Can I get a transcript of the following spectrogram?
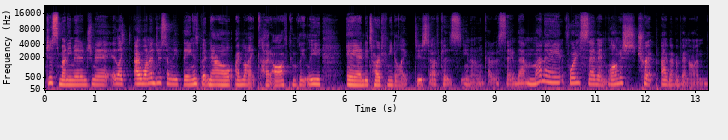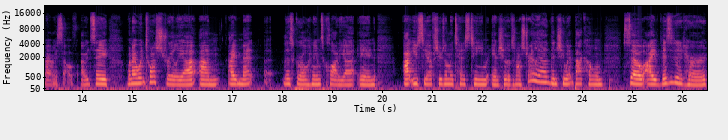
just money management. Like I want to do so many things, but now I'm like cut off completely and it's hard for me to like do stuff cuz you know, got to save that money. 47 longest trip I've ever been on by myself. I would say when I went to Australia, um I met uh, this girl, her name's Claudia in at UCF. She was on the tennis team and she lives in Australia. Then she went back home. So I visited her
